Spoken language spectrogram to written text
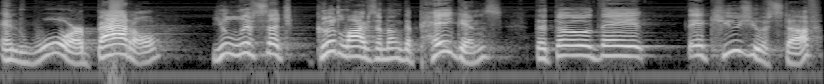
and war, battle, you'll live such good lives among the pagans that though they, they accuse you of stuff,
